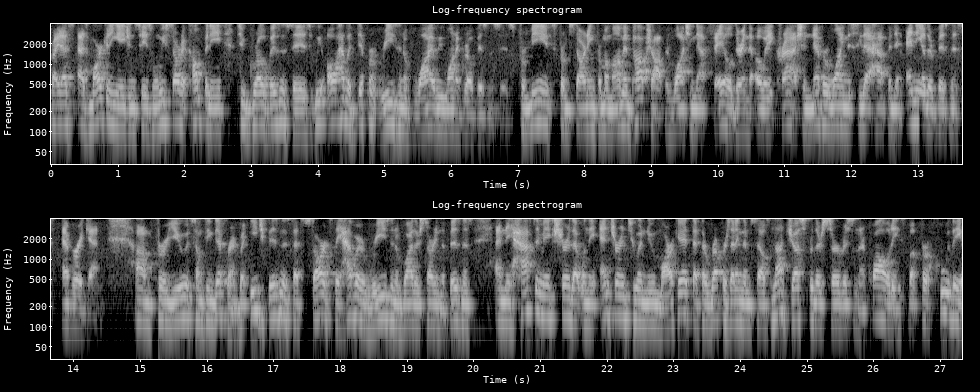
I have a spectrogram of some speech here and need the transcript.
right? As, as marketing agencies, when we start a company to grow businesses, we all have a different reason of why we want to grow businesses. For me, it's from starting from a mom and pop shop and watching that fail during the 08 crash and never wanting to see that happen to any other business ever again. Um, for you, it's something different, but each business business that starts, they have a reason of why they're starting the business. And they have to make sure that when they enter into a new market, that they're representing themselves not just for their service and their qualities, but for who they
